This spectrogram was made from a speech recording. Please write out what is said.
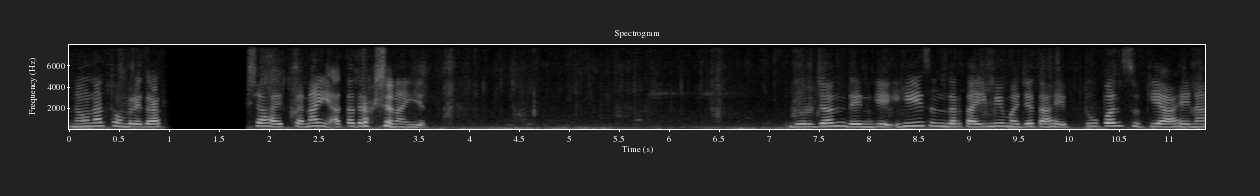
नवनाथ थोंबरे द्राक्ष आहेत का नाही? आता द्राक्ष नाही आहेत दुर्जन देणगे ही सुंदरताई मी मजेत आहे. तू पण सुखी आहे ना?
